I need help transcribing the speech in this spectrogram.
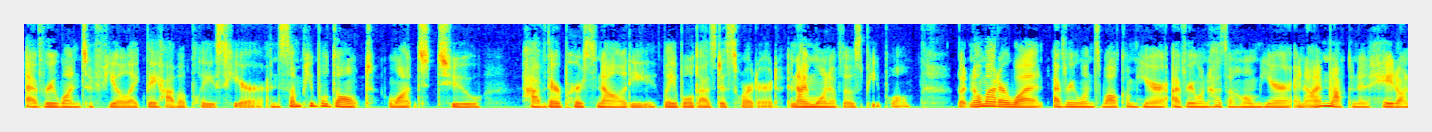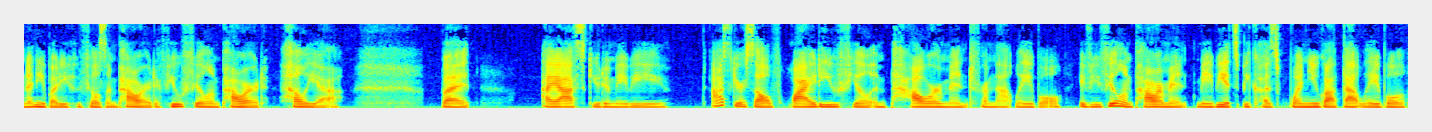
everyone to feel like they have a place here. And some people don't want to have their personality labeled as disordered. And I'm one of those people. But no matter what, everyone's welcome here. Everyone has a home here. And I'm not going to hate on anybody who feels empowered. If you feel empowered, hell yeah. But I ask you to maybe ask yourself why do you feel empowerment from that label? If you feel empowerment, maybe it's because when you got that label,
